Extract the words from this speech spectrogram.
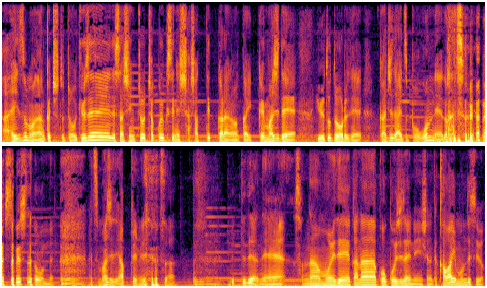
あいつもなんかちょっと同級生でさ、身長ちゃっこいくせにしゃしゃってっから、なんか一回マジで、言うとと俺で、ガチであいつボコんねえとかそういう話とかしてたもんね。あいつマジでやっべみたいなさ、言ってたよね。そんな思い出かな、高校時代の印象なんて可愛いもんですよ。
